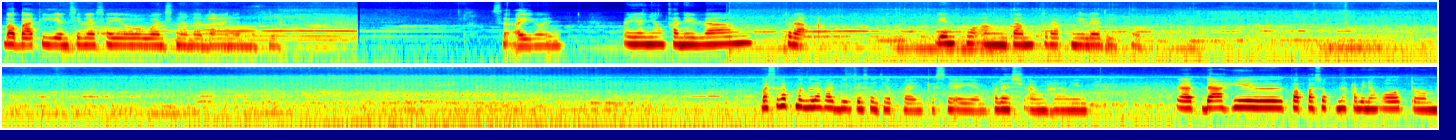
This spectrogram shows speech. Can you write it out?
Babati yan sila sa'yo once na nadaanan mo sila. So, ayun. Ayan yung kanilang truck. Yan po ang dump truck nila dito. Masarap maglakad dito sa Japan kasi ayan, fresh ang hangin. At dahil papasok na kami ng autumn,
